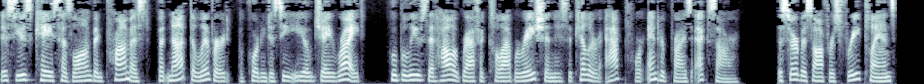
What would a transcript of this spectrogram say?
This use case has long been promised but not delivered, according to CEO Jay Wright, who believes that holographic collaboration is the killer app for enterprise XR. The service offers free plans,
